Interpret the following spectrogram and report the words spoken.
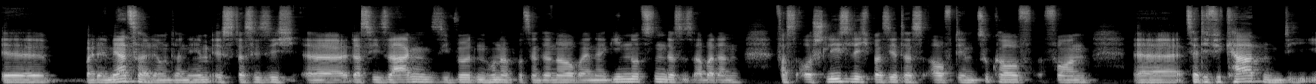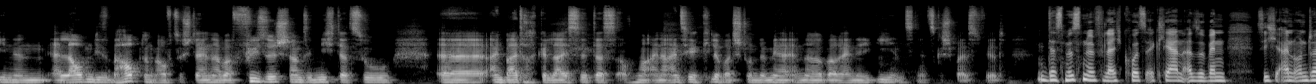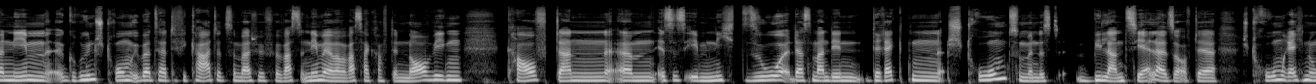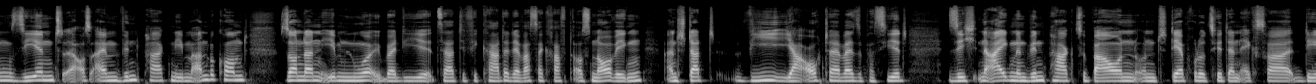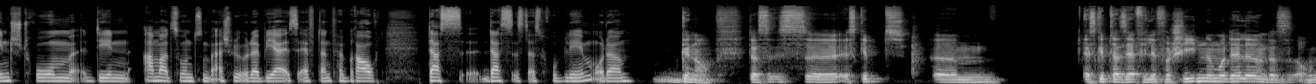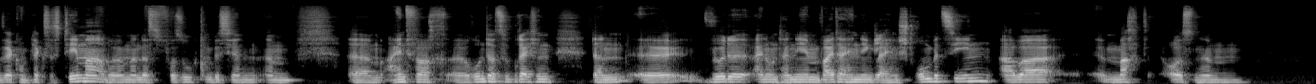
äh, bei der Mehrzahl der Unternehmen ist, dass sie sich, äh, dass sie sagen, sie würden 100 Prozent erneuerbare Energien nutzen. Das ist aber dann fast ausschließlich basiert das auf dem Zukauf von äh, Zertifikaten, die ihnen erlauben, diese Behauptung aufzustellen. Aber physisch haben sie nicht dazu äh, einen Beitrag geleistet, dass auch nur eine einzige Kilowattstunde mehr erneuerbare Energie ins Netz gespeist wird. Das müssen wir vielleicht kurz erklären. Also wenn sich ein Unternehmen Grünstrom über Zertifikate zum Beispiel für Wasser, nehmen wir mal Wasserkraft in Norwegen, kauft, dann ähm, ist es eben nicht so, dass man den direkten Strom, zumindest bilanziell, also auf der Stromrechnung sehend aus einem Windpark nebenan bekommt, sondern eben nur über die Zertifikate der Wasserkraft aus Norwegen, anstatt, wie ja auch teilweise passiert, sich einen eigenen Windpark zu bauen und der produziert dann extra den Strom, den Amazon zum Beispiel oder BASF dann verbraucht. Das, das ist das Problem, oder? Genau. Das ist, äh, es gibt, ähm, es gibt da sehr viele verschiedene Modelle und das ist auch ein sehr komplexes Thema, aber wenn man das versucht, ein bisschen ähm, ähm, einfach äh, runterzubrechen, dann äh, würde ein Unternehmen weiterhin den gleichen Strom beziehen, aber äh, macht aus einem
